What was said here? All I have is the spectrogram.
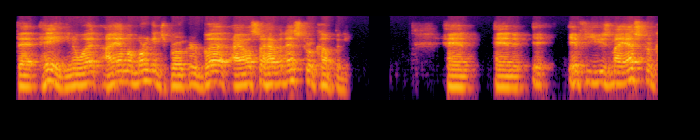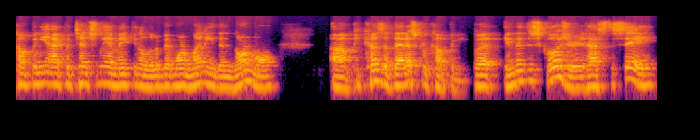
that, hey, you know what? I am a mortgage broker, but I also have an escrow company. And and it, if you use my escrow company, I potentially am making a little bit more money than normal uh, because of that escrow company. But in the disclosure, it has to say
